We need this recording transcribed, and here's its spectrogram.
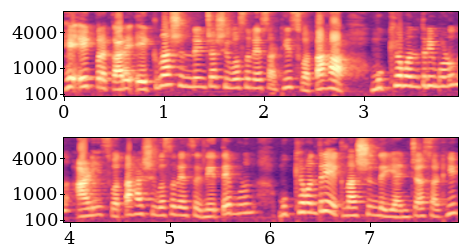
हे एक प्रकारे एकनाथ शिंदेच्या शिवसेनेसाठी स्वतः मुख्यमंत्री म्हणून आणि स्वतः शिवसेनेचे नेते म्हणून मुख्यमंत्री एकनाथ शिंदे यांच्यासाठी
